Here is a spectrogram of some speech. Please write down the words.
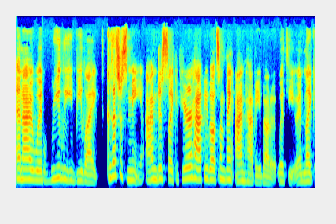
And I would really be like, because that's just me. I'm just like, if you're happy about something, I'm happy about it with you. And like,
